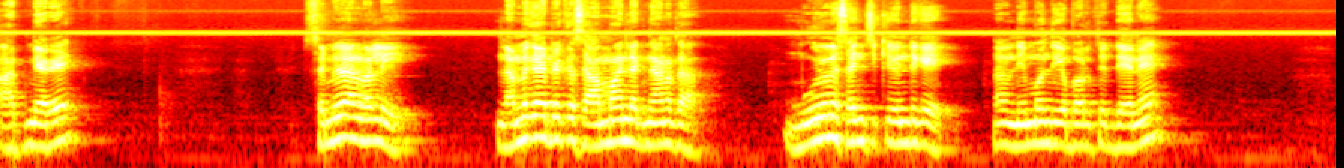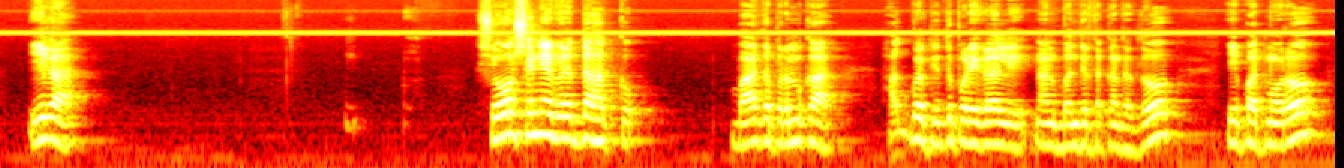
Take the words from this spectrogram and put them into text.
ಆತ್ಮೀಯರೇ ಸಂವಿಧಾನದಲ್ಲಿ ನಮಗೆ ಬೇಕಾದ ಸಾಮಾನ್ಯ ಜ್ಞಾನದ ಮೂರನೇ ಸಂಚಿಕೆಯೊಂದಿಗೆ ನಾನು ನಿಮ್ಮೊಂದಿಗೆ ಬರುತ್ತಿದ್ದೇನೆ. ಈಗ ಶೋಷಣೆಯ ವಿರುದ್ಧ ಹಕ್ಕು ಭಾರತ ಪ್ರಮುಖ ಹಕ್ಕುಗಳ ತಿದ್ದುಪಡಿಗಳಲ್ಲಿ ನಾನು ಬಂದಿರತಕ್ಕಂಥದ್ದು. ಇಪ್ಪತ್ತ್ಮೂರು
